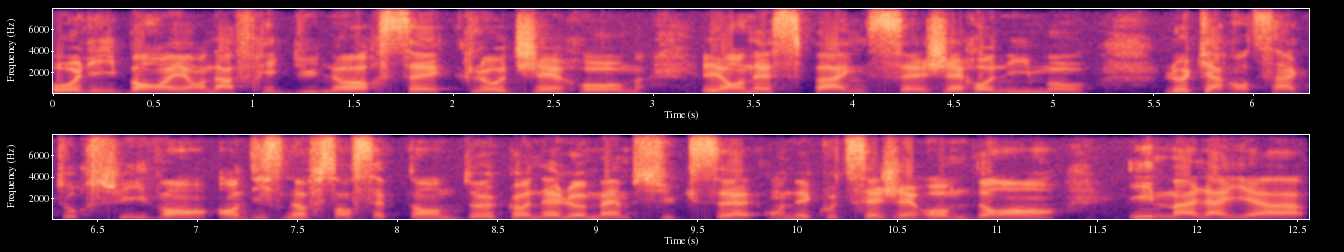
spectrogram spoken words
Au Liban et en Afrique du Nord, c'est Claude Jérôme. Et en Espagne, c'est Geronimo. Le 45 tours suivant, en 1972, connaît le même succès. On écoute ces Jérôme dans Himalaya.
